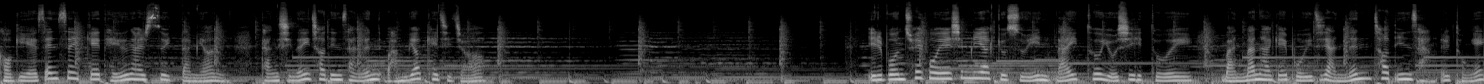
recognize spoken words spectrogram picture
거기에 센스 있게 대응할 수 있다면 당신의 첫인상은 완벽해지죠. 일본 최고의 심리학 교수인 나이토 요시히토의 만만하게 보이지 않는 첫인상을 통해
